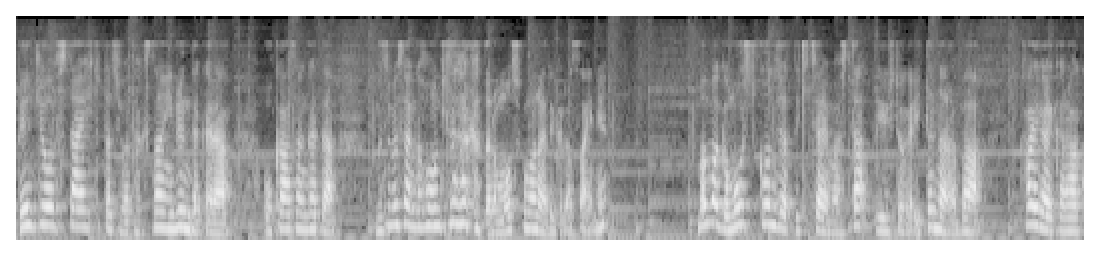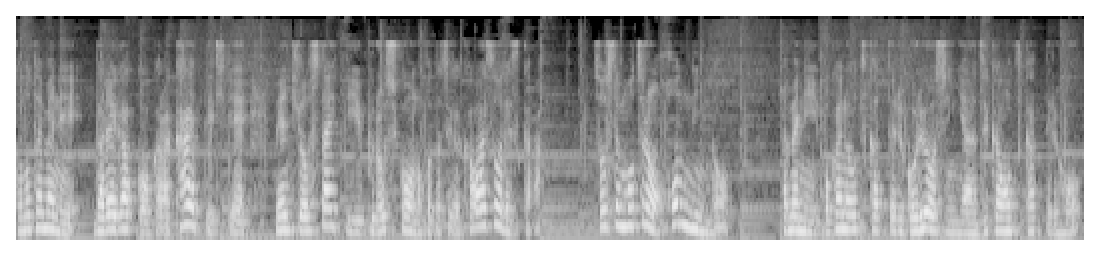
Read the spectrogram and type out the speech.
勉強したい人たちはたくさんいるんだから、お母さん方、娘さんが本気じゃなかったら申し込まないでくださいね。ママが申し込んじゃってきちゃいましたっていう人がいたならば、海外からこのためにバレエ学校から帰ってきて勉強したいっていうプロ志向の子たちがかわいそうですから。そしてもちろん本人のためにお金を使ってるご両親や時間を使ってる方、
